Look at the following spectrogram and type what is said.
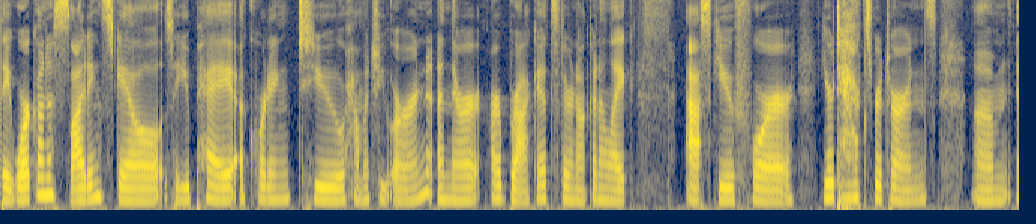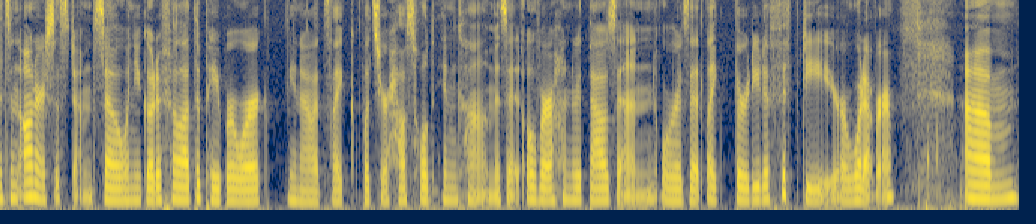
they work on a sliding scale. So you pay according to how much you earn, and there are brackets. They're not going to like ask you for your tax returns. Um, it's an honor system. So when you go to fill out the paperwork, you know, it's like, what's your household income? Is it over a hundred thousand or is it like 30 to 50 or whatever? Um,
